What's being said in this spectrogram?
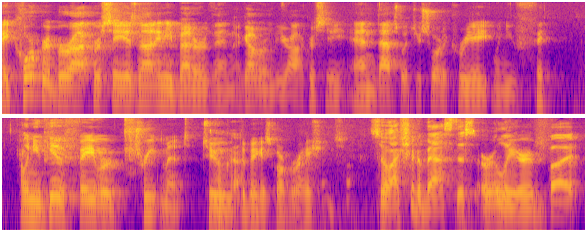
a corporate bureaucracy is not any better than a government bureaucracy, and that's what you sort of create when you fit, when you give favor treatment to okay. the biggest corporations. So I should have asked this earlier, but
